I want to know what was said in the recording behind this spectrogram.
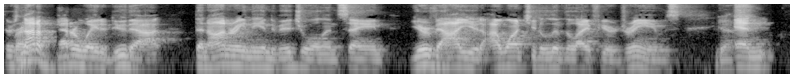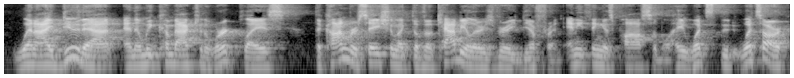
there's right. not a better way to do that than honoring the individual and saying, you're valued. I want you to live the life of your dreams. Yes. And when I do that, and then we come back to the workplace, the conversation like the vocabulary is very different anything is possible hey what's the what's our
